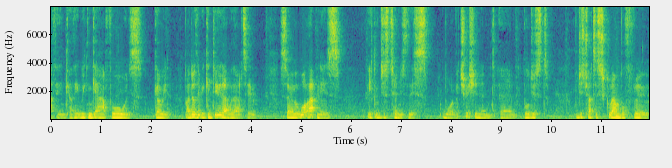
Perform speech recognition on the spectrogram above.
I think I think we can get our forwards going, but I don't think we can do that without him. So what happened is it'll just turn into this war of attrition, and uh, we'll just we'll just try to scramble through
